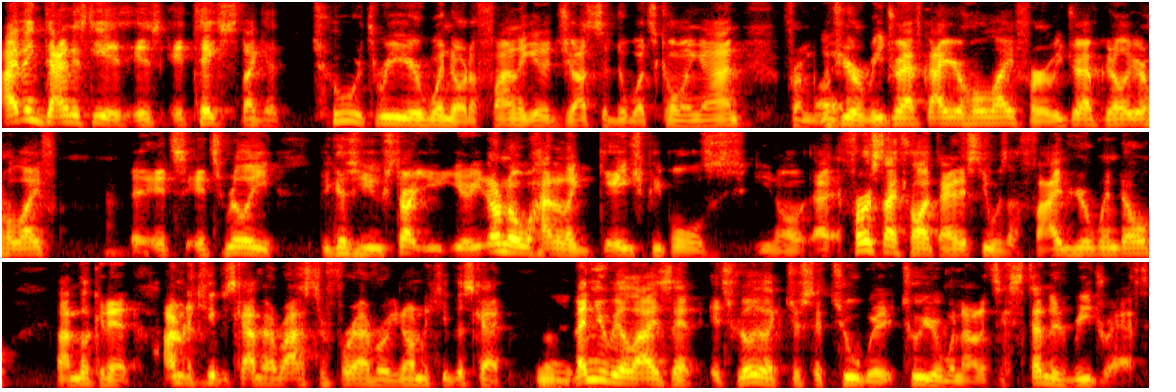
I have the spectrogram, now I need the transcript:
I think Dynasty is, is it takes like a two or three year window to finally get adjusted to what's going on. From oh, if you're a redraft guy your whole life or a redraft girl your whole life, it's it's really because you start you, you don't know how to like gauge people's you know at first i thought dynasty was a five year window i'm looking at i'm going to keep this guy on my roster forever you know i'm going to keep this guy right. then you realize that it's really like just a two two year window it's extended redraft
